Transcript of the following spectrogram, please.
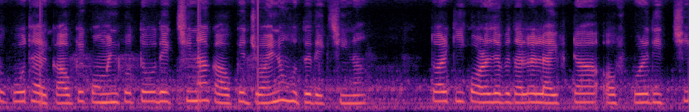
তো কোথায়? কাউকে কমেন্ট করতেও দেখছি না, কাউকে জয়েনও হতে দেখছি না। তো আর কি করা যাবে? তাহলে লাইভটা অফ করে দিচ্ছি।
